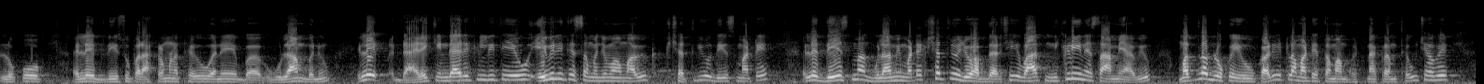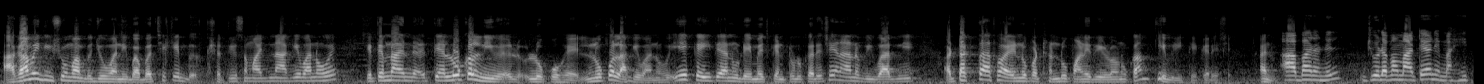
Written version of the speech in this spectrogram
લોકો એટલે દેશ ઉપર આક્રમણ થયું અને ગુલામ બન્યું? એટલે ડાયરેક્ટ ઇનડાયરેક્ટલી રીતે એવું, એવી રીતે સમજવામાં આવ્યું કે ક્ષત્રિયો દેશ માટે, એટલે દેશમાં ગુલામી માટે ક્ષત્રિયો જવાબદાર છે. એ વાત નીકળીને સામે આવ્યું મતલબ લોકો એવું કાઢ્યું, એટલા માટે તમામ ઘટનાક્રમ થયું છે. હવે આગામી દિવસોમાં જોવાની બાબત છે કે ક્ષત્રિય સમાજના આગેવાનો હોય કે તેમના ત્યાં લોકલની લોકો હોય, લોકલ આગેવાનો હોય, એ કઈ રીતે આનું ડેમેજ કંટ્રોલ કરે છે અને આના વિવાદની અટકતા અથવા એનો પર ઠંડુ પાણી રેડવાનું કામ કેવી રીતે કરે છે? આભાર અનિલ. જોડાવા માટે અને માહિતી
